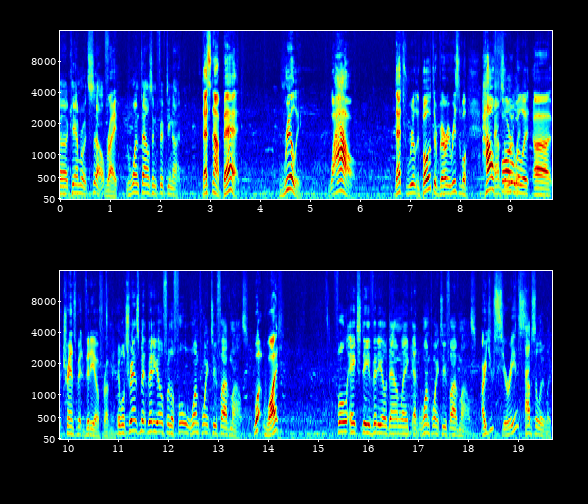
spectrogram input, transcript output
uh, camera itself, Right. 1,059. That's not bad. Really? Wow. That's really, both are very reasonable. How far will it uh, transmit video from me? It will transmit video for the full 1.25 miles. What, what? Full HD video downlink at 1.25 miles. Are you serious? Absolutely.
